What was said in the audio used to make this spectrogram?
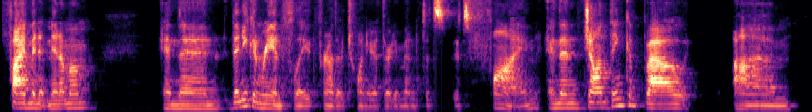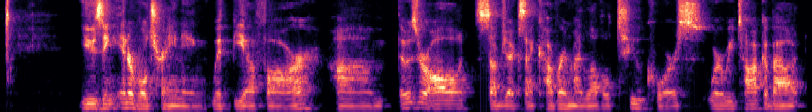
five minute minimum, and then then you can reinflate for another 20 or 30 minutes. It's it's fine. And then John, think about um, using interval training with BFR. Um, those are all subjects I cover in my level two course, where we talk about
